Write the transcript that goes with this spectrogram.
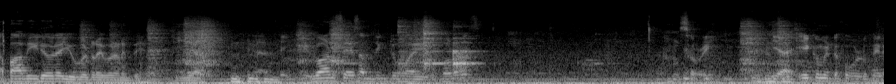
അപ്പോൾ ആ വീഡിയോയിലെ യൂബർ ഡ്രൈവറാണ് ഇദ്ദേഹം you want say something to my followers I'm sorry. yeah, एक मिनट hold फिर.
